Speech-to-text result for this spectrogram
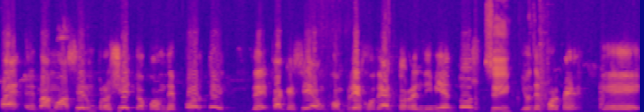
pa- eh, vamos a hacer un proyecto para un deporte, para que sea un complejo de altos rendimientos Sí. y un deporte que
